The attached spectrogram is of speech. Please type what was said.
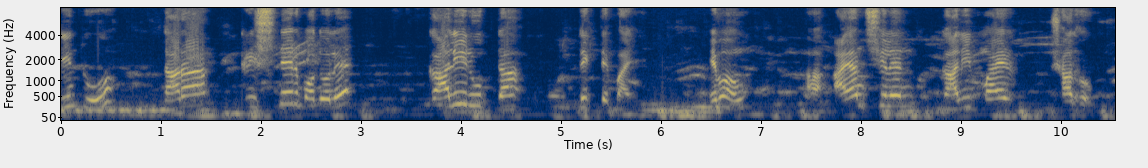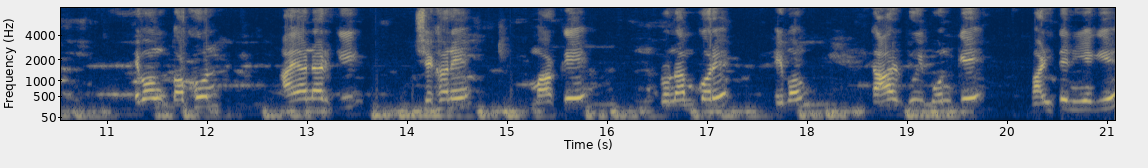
কিন্তু তারা কৃষ্ণের বদলে কালী রূপটা দেখতে পায় এবং আয়ান ছিলেন কালী মায়ের সাধক। এবং তখন আয়ান আর কি সেখানে মাকে প্রণাম করে এবং তার দুই বোনকে বাড়িতে নিয়ে গিয়ে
